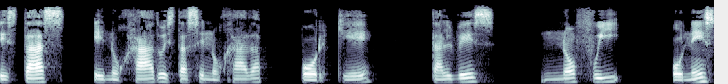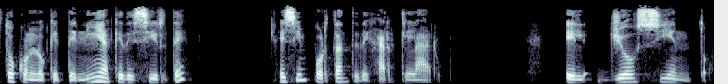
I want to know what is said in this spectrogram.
estás enojado, estás enojada porque tal vez no fui honesto con lo que tenía que decirte. Es importante dejar claro el yo siento,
